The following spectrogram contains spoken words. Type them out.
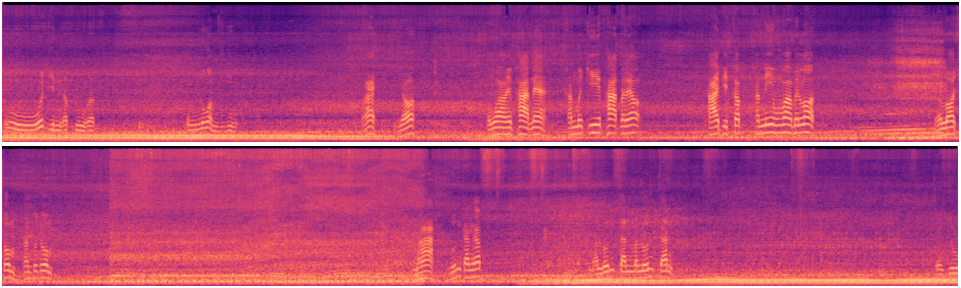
โอ้โหดินครับดูครับ มันน่วมจริงไปเดี๋ยวผมว่าไม่พลาดแน่คันเมื่อกี้พลาดไปแล้วทายผิดครับ คันนี้ผมว่าไม่รอด เดี๋ยวรอชมท่านผู้ชม มาลุ้นกันครับ มาลุ้นกันมาลุ้นกัน จะอยู่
